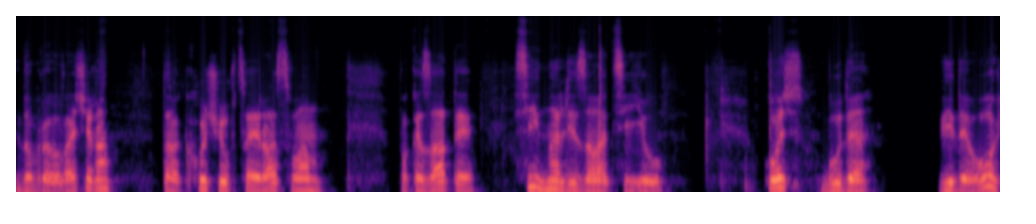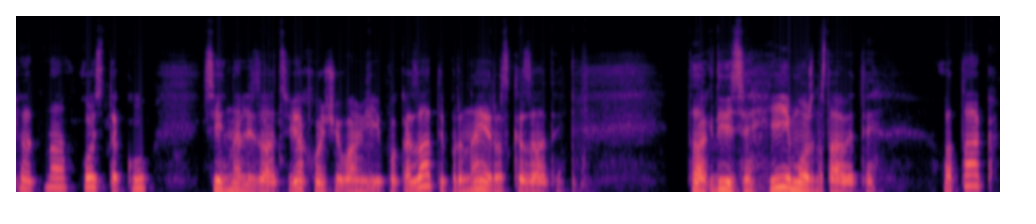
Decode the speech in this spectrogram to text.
Доброго вечора. Так, хочу в цей раз вам показати сигналізацію. Ось буде відеоогляд на ось таку сигналізацію. Я хочу вам її показати, про неї розказати. Так, дивіться, її можна ставити отак.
